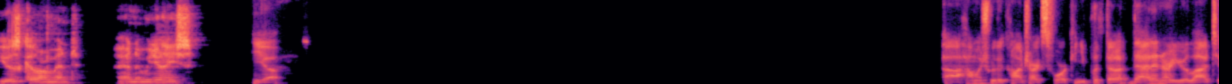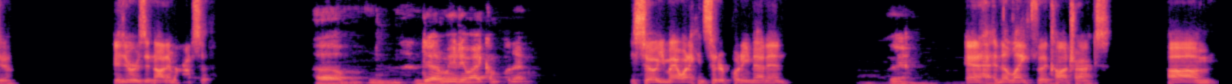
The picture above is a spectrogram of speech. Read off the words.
U.S. government and the Middle East. Yeah. Uh, how much were the contracts for? Can you put the, that in? Are you allowed to? Is, or is it not impressive? Um, they are medium. I can put them. So you might want to consider putting that in Yeah. and, and the length of the contracts. Um,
